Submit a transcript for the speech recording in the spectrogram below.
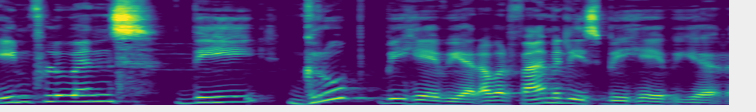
influence the group behavior, our family's behavior,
